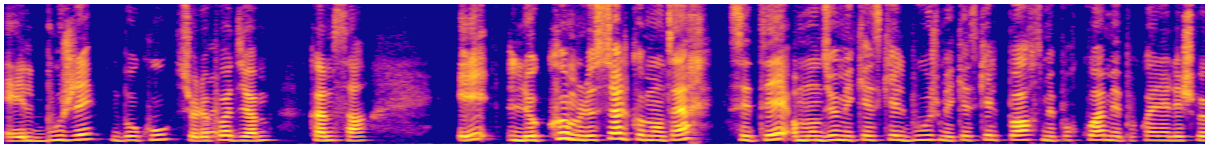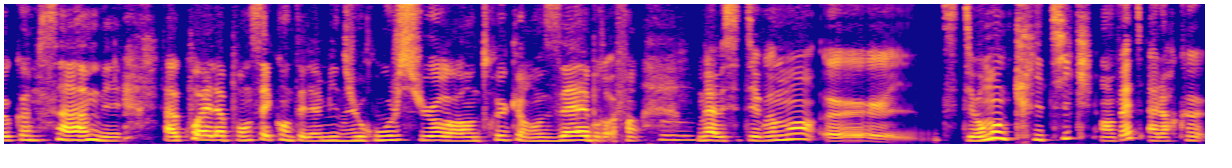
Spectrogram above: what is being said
et elle bougeait beaucoup sur le podium, comme ça. Et le, com le seul commentaire, c'était Oh mon Dieu, mais qu'est-ce qu'elle bouge, mais qu'est-ce qu'elle porte, mais pourquoi, mais pourquoi elle a les cheveux comme ça, mais à quoi elle a pensé quand elle a mis du rouge sur un truc, un zèbre. Enfin, Ouais, c'était vraiment, euh, c'était vraiment critique en fait. Alors que,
